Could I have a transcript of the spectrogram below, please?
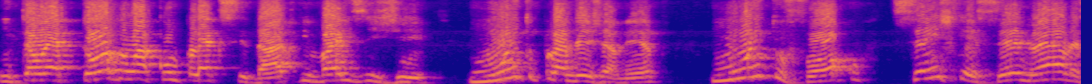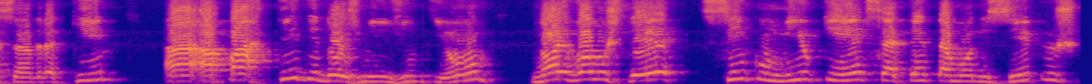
Então, é toda uma complexidade que vai exigir muito planejamento, muito foco, sem esquecer, não é, Alessandra, que a, a partir de 2021 nós vamos ter 5.570 municípios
